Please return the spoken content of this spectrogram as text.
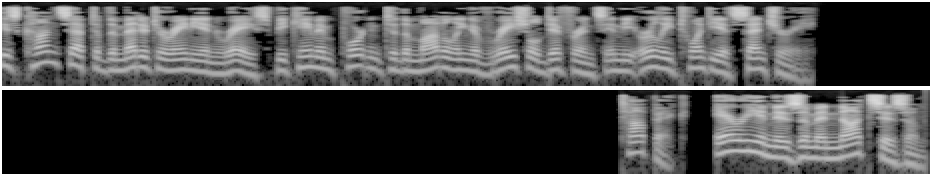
His concept of the Mediterranean race became important to the modeling of racial difference in the early 20th century. Aryanism and Nazism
